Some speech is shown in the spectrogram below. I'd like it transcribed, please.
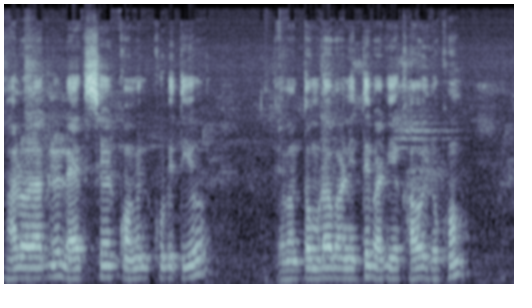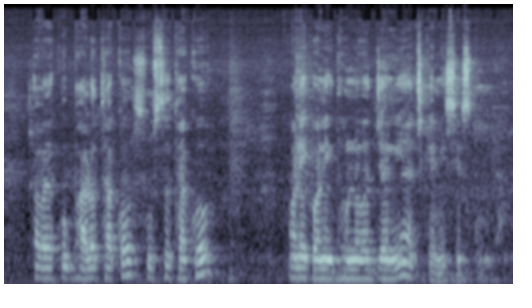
ভালো লাগলে লাইক, শেয়ার, কমেন্ট করে দিও। এবং তোমরা বাড়িতে বাড়িয়ে খাও এরকম। সবাই খুব ভালো থাকো, সুস্থ থাকো। অনেক অনেক ধন্যবাদ জানিয়ে আজকে আমি শেষ করলাম।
